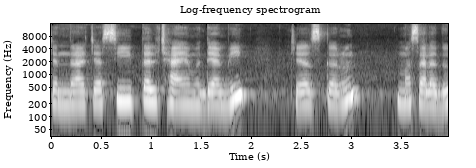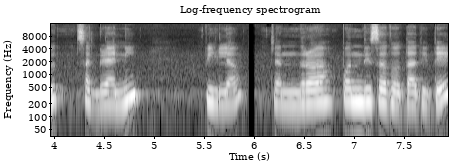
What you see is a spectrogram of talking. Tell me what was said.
चंद्राच्या शीतल छायेमध्ये आम्ही चस करून मसाला दूध सगळ्यांनी पिलं. चंद्र पण दिसत होता तिथे.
